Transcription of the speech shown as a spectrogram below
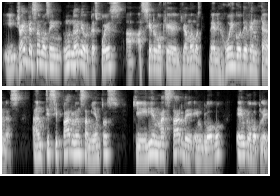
Y ya empezamos en un año después a hacer lo que llamamos del juego de ventanas, anticipar lanzamientos que irían más tarde en Globo, en Globoplay.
